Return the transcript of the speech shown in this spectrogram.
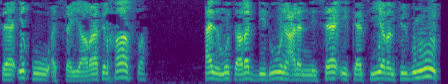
سائقو السيارات الخاصة. المترددون على النساء كثيرا في البيوت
